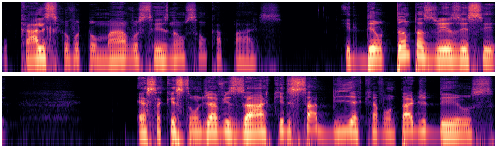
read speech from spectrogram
O cálice que eu vou tomar, vocês não são capazes. Ele deu tantas vezes esse, essa questão de avisar que ele sabia que a vontade de Deus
